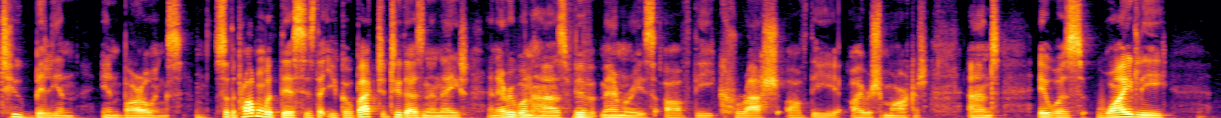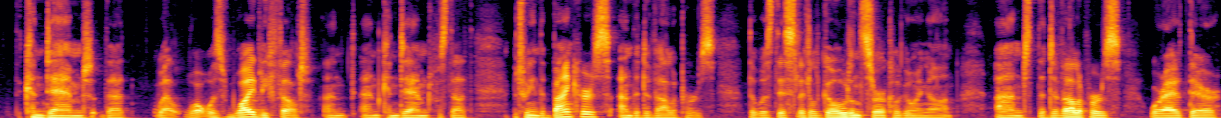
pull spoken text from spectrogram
two billion in borrowings. So the problem with this is that you go back to 2008 and everyone has vivid memories of the crash of the Irish market. And it was widely condemned that well, what was widely felt and, and condemned was that between the bankers and the developers, there was this little golden circle going on. And the developers were out there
